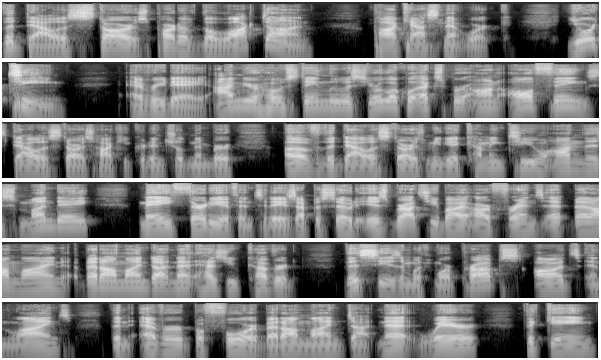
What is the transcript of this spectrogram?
the Dallas Stars, part of the Locked On Podcast Network. Your team every day. I'm your host, Dane Lewis, your local expert on all things Dallas Stars hockey, credentialed member of the Dallas Stars Media, coming to you on this Monday, May 30th. And today's episode is brought to you by our friends at BetOnline. BetOnline.net has you covered this season with more props, odds, and lines than ever before. BetOnline.net, where the game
